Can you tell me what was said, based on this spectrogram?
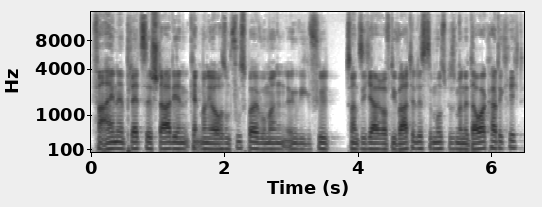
Vereine, Plätze, Stadien, kennt man ja auch aus dem Fußball, wo man irgendwie gefühlt 20 Jahre auf die Warteliste muss, bis man eine Dauerkarte kriegt.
